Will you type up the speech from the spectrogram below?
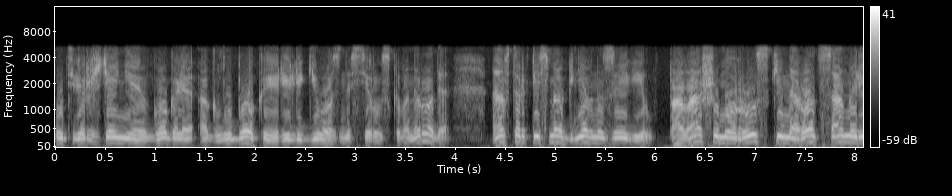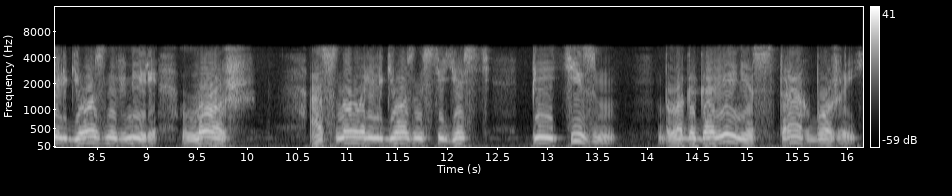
утверждение Гоголя о глубокой религиозности русского народа, автор письма гневно заявил: "По-вашему, русский народ самый религиозный в мире. Ложь. Основа религиозности есть пиетизм, благоговение, страх Божий.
